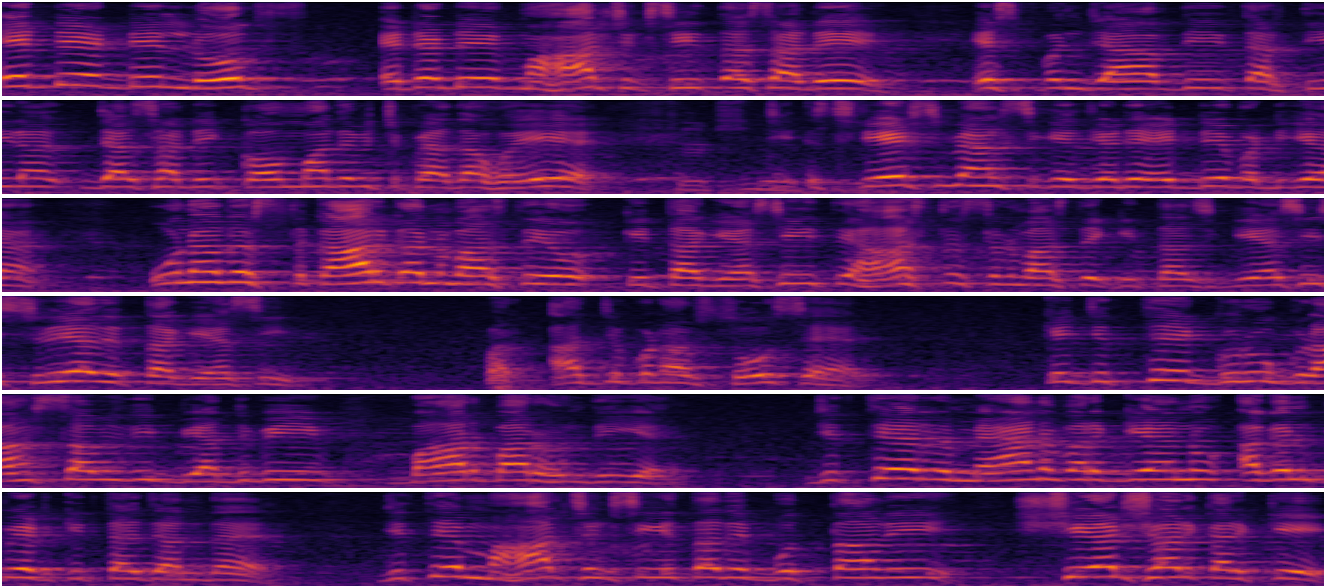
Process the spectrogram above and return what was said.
ਐਡੇ ਐਡੇ ਲੋਕ ਐਡੇ ਐਡੇ ਮਹਾਨ ਸ਼ਖਸੀਅਤਾਂ ਸਾਡੇ ਇਸ ਪੰਜਾਬ ਦੀ ਧਰਤੀ ਨਾਲ ਜਾਂ ਸਾਡੀ ਕੌਮਾਂ ਦੇ ਵਿੱਚ ਪੈਦਾ ਹੋਏ ਹੈ। ਸਟੇਟਸਮੈਨ ਸੀਗੇ ਜਿਹੜੇ ਐਡੇ ਵੱਡੀਆਂ ਉਹਨਾਂ ਦਾ ਸਤਿਕਾਰ ਕਰਨ ਵਾਸਤੇ ਕੀਤਾ ਗਿਆ ਸੀ ਇਤਿਹਾਸ ਦੱਸਣ ਵਾਸਤੇ ਕੀਤਾ ਗਿਆ ਸੀ ਸੁਨੇਹਾ ਦਿੱਤਾ ਗਿਆ ਸੀ। ਪਰ ਅੱਜ ਬੜਾ ਅਫਸੋਸ ਹੈ ਕਿ ਜਿੱਥੇ ਗੁਰੂ ਗ੍ਰੰਥ ਸਾਹਿਬ ਦੀ ਬੇਅਦਬੀ ਬਾਰ-ਬਾਰ ਹੁੰਦੀ ਹੈ ਜਿੱਥੇ ਰਮੈਣ ਵਰਗਿਆਂ ਨੂੰ ਅਗਨ ਭੇਟ ਕੀਤਾ ਜਾਂਦਾ ਹੈ ਜਿੱਥੇ ਮਹਾਨ ਸ਼ਖਸੀਅਤਾਂ ਦੇ ਬੁੱਤਾਂ ਦੀ ਛੇੜਛਾੜ ਕਰਕੇ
